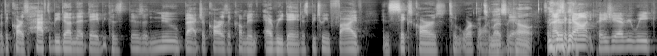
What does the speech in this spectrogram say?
but the cars have to be done that day because there's a new batch of cars that come in every day, and it's between five and six cars to work on. It's a nice account. It's a nice account. He pays you every week.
